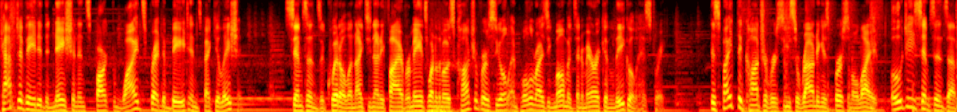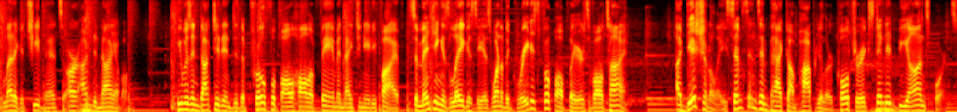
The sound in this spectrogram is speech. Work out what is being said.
captivated the nation and sparked widespread debate and speculation. Simpson's acquittal in 1995 remains one of the most controversial and polarizing moments in American legal history. Despite the controversy surrounding his personal life, O.J. Simpson's athletic achievements are undeniable. He was inducted into the Pro Football Hall of Fame in 1985, cementing his legacy as one of the greatest football players of all time. Additionally, Simpson's impact on popular culture extended beyond sports,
